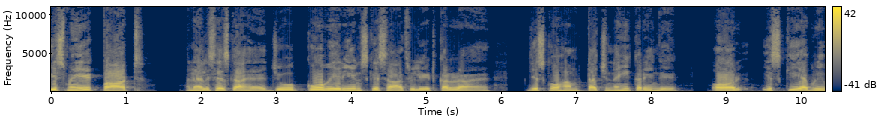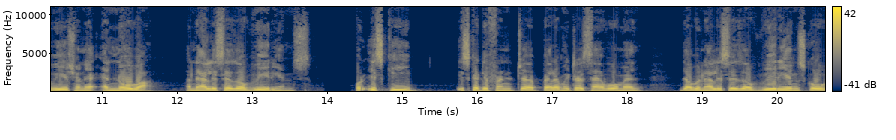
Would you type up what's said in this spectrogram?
اس میں ایک پارٹ انالیس کا ہے جو کو ویریئنس کے ساتھ ریلیٹ کر رہا ہے، جس کو ہم ٹچ نہیں کریں گے، اور اس کی ایبریویشن ہے انووا انالیس آف ویریئنس اور اس کی، اس کے ڈفرینٹ پیرامیٹرس uh, ہیں، وہ میں جب انالیس آف ویریئنس کو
